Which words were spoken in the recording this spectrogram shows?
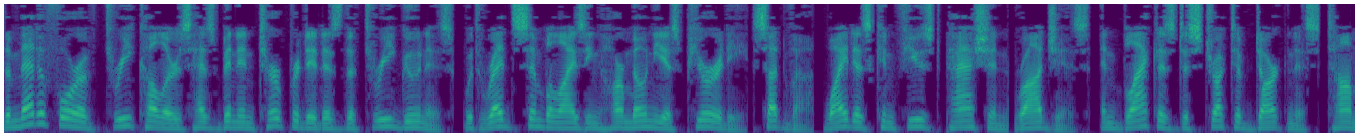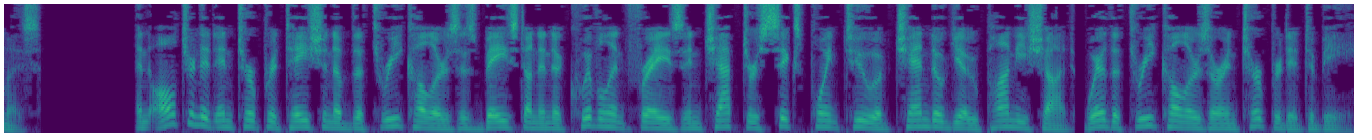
the metaphor of three colors has been interpreted as the three gunas, with red symbolizing harmonious purity sattva, white as confused passion rajas, and black as destructive darkness tamas. An alternate interpretation of the three colors is based on an equivalent phrase in chapter 6.2 of Chandogya Upanishad, where the three colors are interpreted to be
